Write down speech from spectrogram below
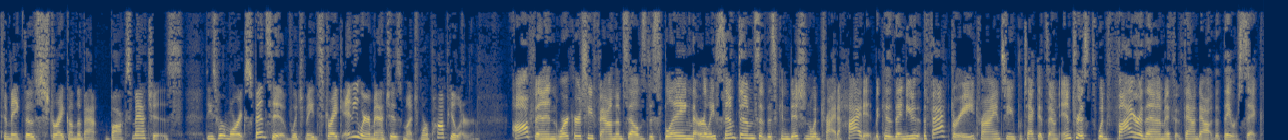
to make those strike on the box matches. These were more expensive, which made strike anywhere matches much more popular. Often, workers who found themselves displaying the early symptoms of this condition would try to hide it because they knew that the factory, trying to protect its own interests, would fire them if it found out that they were sick.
